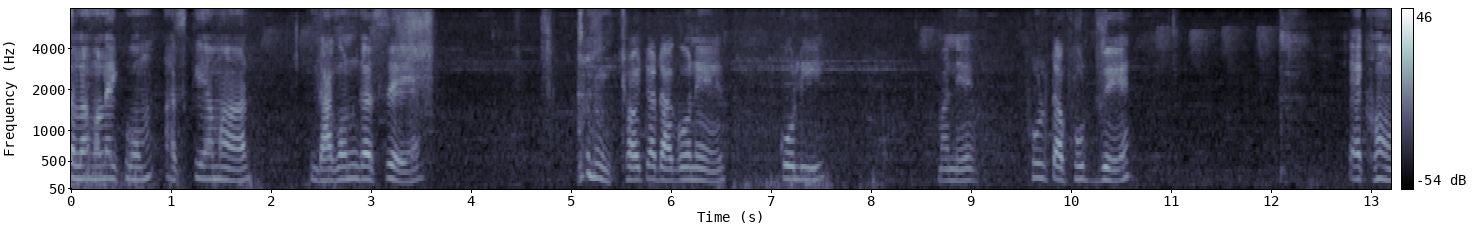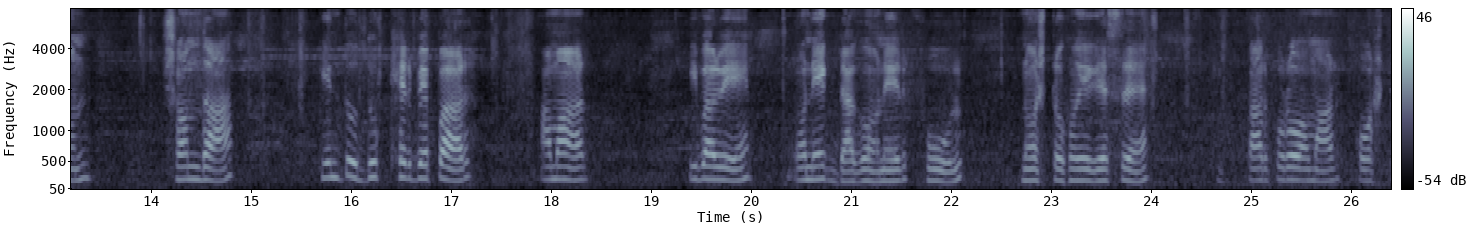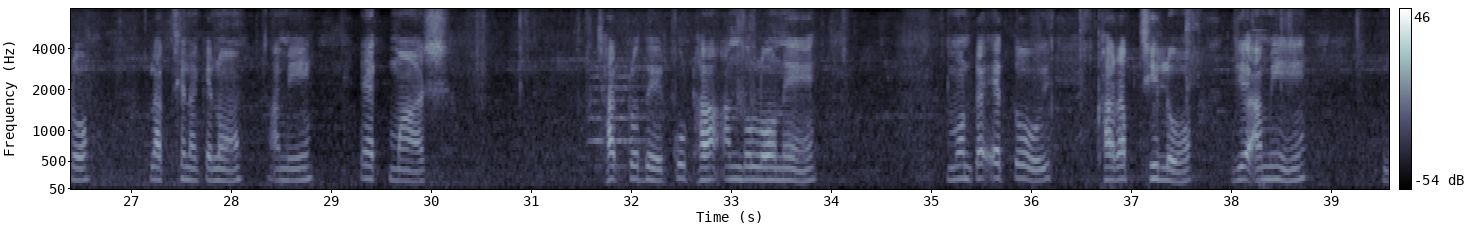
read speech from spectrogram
আসসালামু আলাইকুম। আজকে আমার ড্রাগন গাছে ছয়টা ড্রাগনের কলি মানে ফুলটা ফুটবে। এখন সন্ধ্যা, কিন্তু দুঃখের ব্যাপার, আমার এবারে অনেক ড্রাগনের ফুল নষ্ট হয়ে গেছে। তারপরও আমার কষ্ট লাগছে না কেন? আমি এক মাস ছাত্রদের কোঠা আন্দোলনে মনটা এতই খারাপ ছিল যে আমি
